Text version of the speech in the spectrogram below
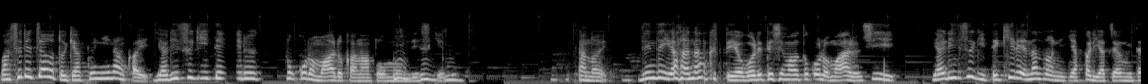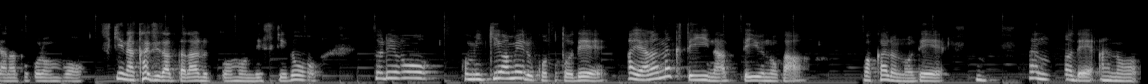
忘れちゃうと逆になんかやりすぎてるところもあるかなと思うんですけど、うんうんうん、あの全然やらなくて汚れてしまうところもあるしやりすぎて綺麗なのにやっぱりやっちゃうみたいなところも好きな家事だったらあると思うんですけどそれをこう見極めることであやらなくていいなっていうのが分かるので、うん、なのであの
